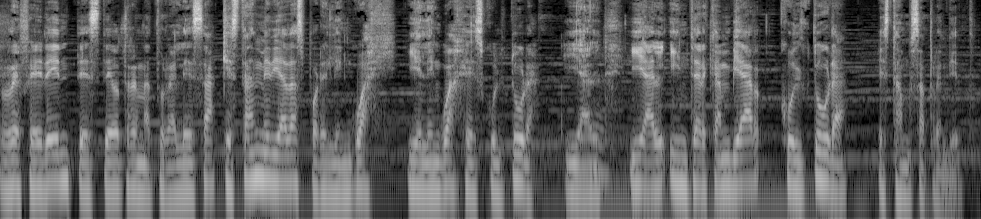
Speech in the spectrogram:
referentes de otra naturaleza que están mediadas por el lenguaje y el lenguaje es cultura y al, y al intercambiar cultura estamos aprendiendo.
